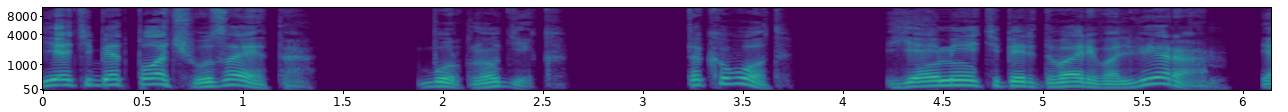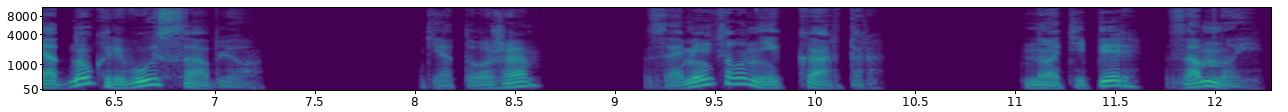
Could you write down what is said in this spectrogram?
я тебе отплачу за это», — буркнул Дик. «Так вот, я имею теперь два револьвера и одну кривую саблю». «Я тоже», — заметил Ник Картер. «Ну а теперь за мной».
